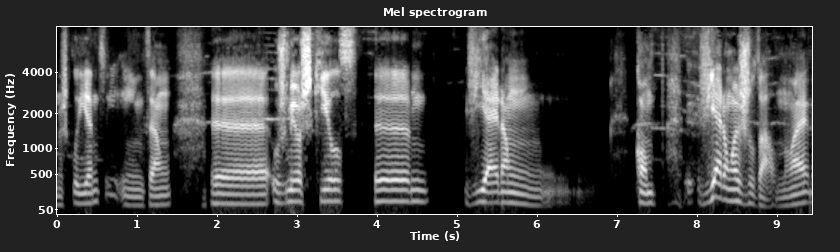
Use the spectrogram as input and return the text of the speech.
nos clientes, e, então uh, os meus skills uh, vieram com, vieram ajudá-lo, não é?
